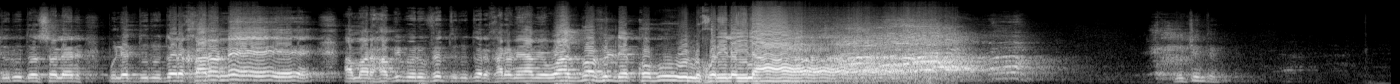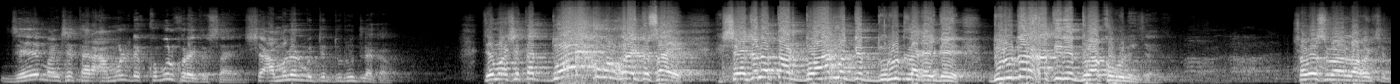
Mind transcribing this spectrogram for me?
দুরুদ চলের। বলে, দুরুদের কারণে, আমার হাবিবের উপরে দুরুদের কারণে আমি ওয়াজ মফিলটা কবুল করি লইলাম বুঝছেন তো? যে মানুষে তার আমলটা কবুল করাইতে চায়, সে আমলের মধ্যে দুরুদ লেখাও যে মানুষে তার দোয়ারে কবুল করাইতে চায় সেজন্য তার দোয়ার মধ্যে দুরুদ লাগাই দেয়। দুরুদের খাতিরে দোয়া কবুল হয়ে যায়। সবে আল্লাহ হয়েছিল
